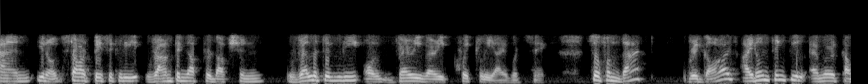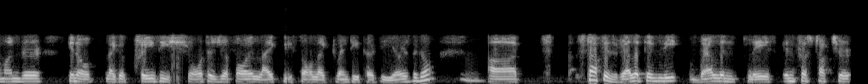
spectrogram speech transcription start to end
and you know start basically ramping up production relatively or very, very quickly, I would say. So from that regard, I don't think we'll ever come under, you know, like a crazy shortage of oil like we saw like 20, 30 years ago. Mm. Uh, stuff is relatively well in place. Infrastructure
